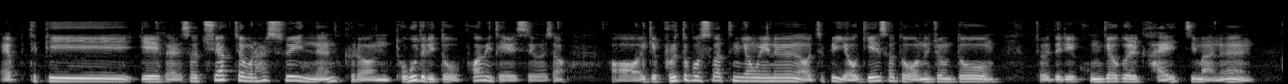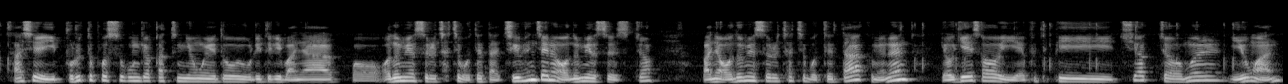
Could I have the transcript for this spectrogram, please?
FTP에 관해서 취약점을 할 수 있는 그런 도구들이 또 포함이 되어 있어요. 그래서 어, 이렇게 brute force 같은 경우에는 어차피 여기에서도 어느 정도 저희들이 공격을 가했지만은 사실 이 brute force 공격 같은 경우에도 우리들이 만약 어, anonymous를 찾지 못했다. 지금 현재는 anonymous였죠. 만약 anonymous를 찾지 못했다 그러면은 여기에서 이 FTP 취약점을 이용한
